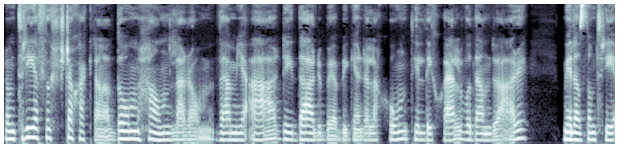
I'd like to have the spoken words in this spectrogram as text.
De tre första schaktarna, de handlar om vem jag är. Det är där du börjar bygga en relation till dig själv och den du är. Medan de tre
